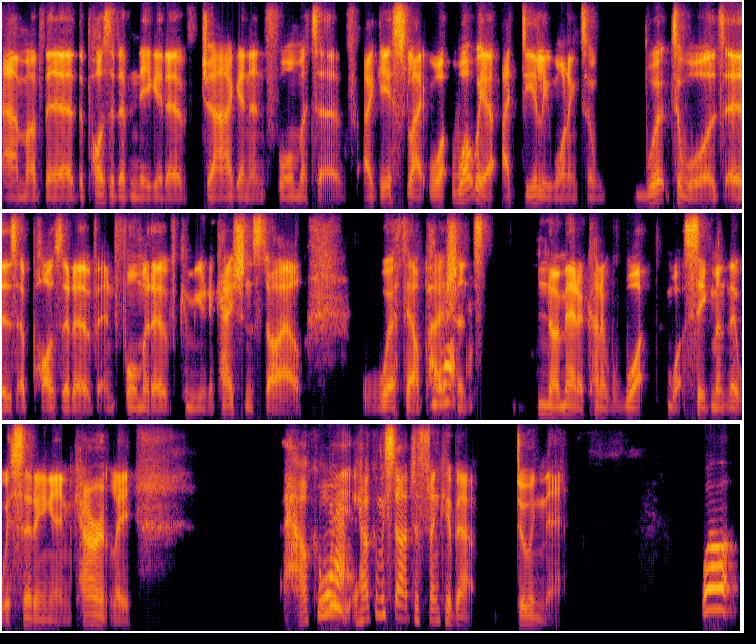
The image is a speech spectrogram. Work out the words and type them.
um, of the the positive negative jargon informative i guess like what what we're ideally wanting to work towards is a positive informative communication style with our patients yeah. no matter kind of what what segment that we're sitting in currently how can yeah. we how can we start to think about doing that well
